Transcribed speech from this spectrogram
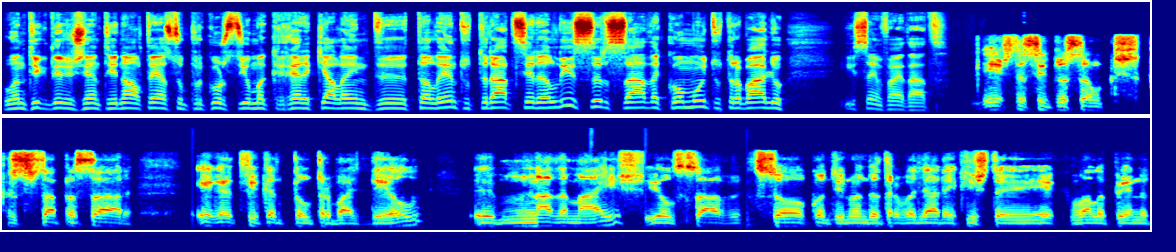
O antigo dirigente enaltece o percurso de uma carreira que, além de talento, terá de ser alicerçada com muito trabalho e sem vaidade. Esta situação que, que se está a passar é gratificante pelo trabalho dele, nada mais. Ele sabe que só continuando a trabalhar é que isto é, é, que vale a pena,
